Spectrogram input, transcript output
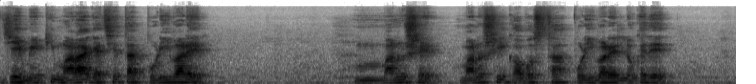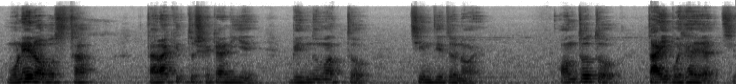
যে মেয়েটি মারা গেছে তার পরিবারের মানুষের মানসিক অবস্থা, পরিবারের লোকেদের মনের অবস্থা, তারা কিন্তু সেটা নিয়ে বিন্দুমাত্র চিন্তিত নয়। অন্তত তাই বোঝা যাচ্ছে।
